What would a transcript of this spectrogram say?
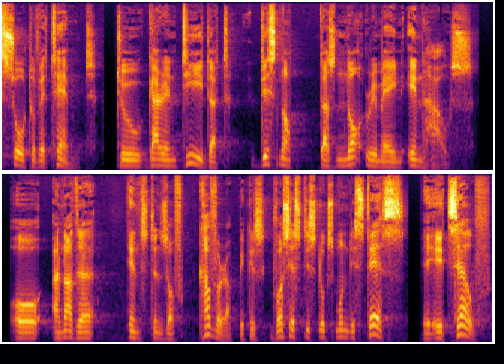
sort of attempt to guarantee that this not, does not remain in house or another instance of cover up, because Vos Estis Lux Mundi Stes itself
